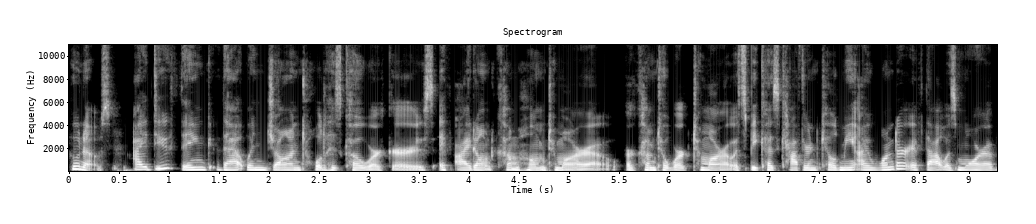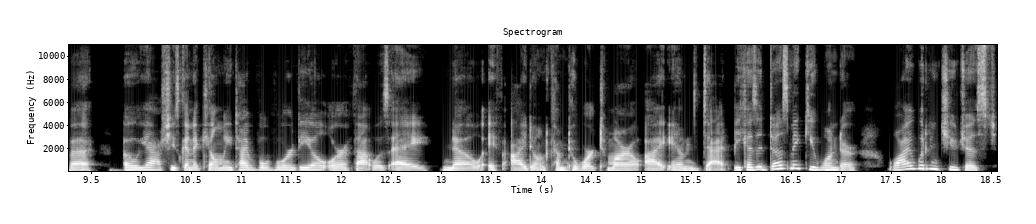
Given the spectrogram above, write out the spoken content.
who knows. I do think that when John told his coworkers, if I don't come home tomorrow or come to work tomorrow, it's because Katherine killed me. I wonder if that was more of a, oh yeah, she's going to kill me type of ordeal or if that was a, no, if I don't come to work tomorrow, I am dead. Because it does make you wonder, why wouldn't you just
